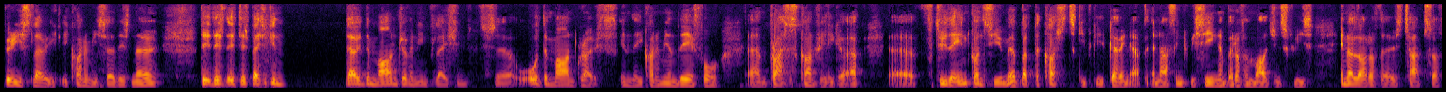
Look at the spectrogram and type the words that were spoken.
very slow e- economy. So there's no, there's there's basically no demand driven inflation uh, or demand growth in the economy, and therefore um, prices can't really go up uh, to the end consumer, but the costs keep, keep going up. And I think we're seeing a bit of a margin squeeze in a lot of those types of,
